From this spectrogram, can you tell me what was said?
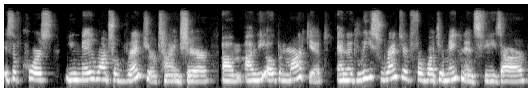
is, of course, you may want to rent your timeshare um, on the open market and at least rent it for what your maintenance fees are,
